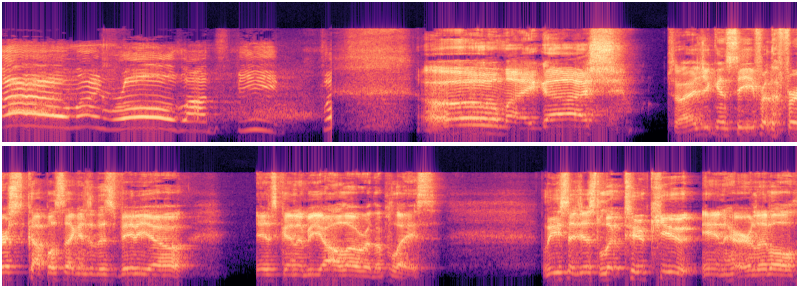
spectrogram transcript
Oh, mine rolls on speed. Oh my gosh. So as you can see for the first couple seconds of this video, it's gonna be all over the place. Lisa just looked too cute in her little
